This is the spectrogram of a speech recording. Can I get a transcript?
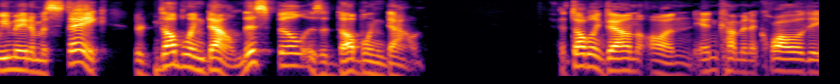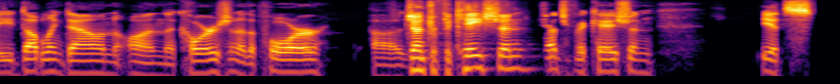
we made a mistake, they're doubling down. This bill is a doubling down. A doubling down on income inequality, doubling down on the coercion of the poor, uh, Gentrification. gentrification. It's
